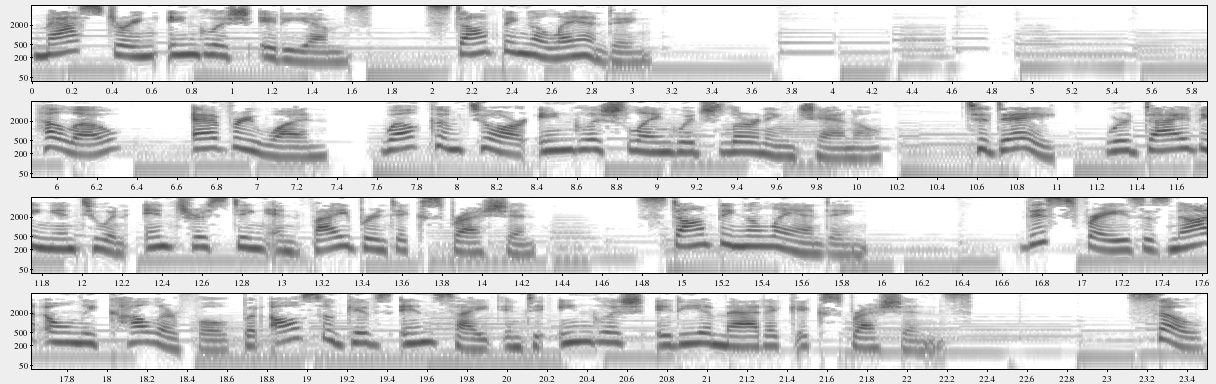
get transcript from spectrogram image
Mastering English Idioms, Stomping a Landing. Hello, everyone. Welcome to our English language learning channel. Today, we're diving into an interesting and vibrant expression, stomping a landing. This phrase is not only colorful but also gives insight into English idiomatic expressions. So,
